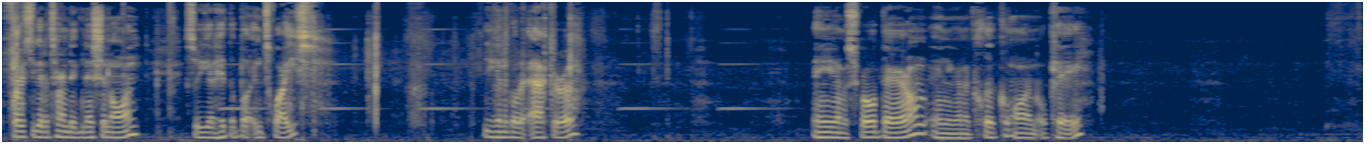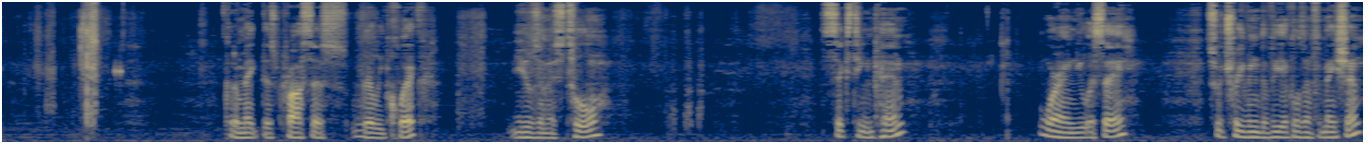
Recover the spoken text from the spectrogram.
First, you got to turn the ignition on. So you got to hit the button twice. You're going to go to Acura. And you're going to scroll down and you're going to click on OK. Going to make this process really quick using this tool. 16 pin. We're in USA. It's retrieving the vehicle's information.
